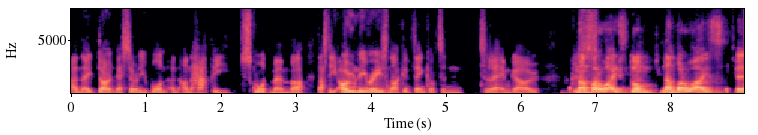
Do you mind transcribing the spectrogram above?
and they don't necessarily want an unhappy squad member. That's the only reason I can think of to to let him go. Number wise, Tom. Number wise, uh,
